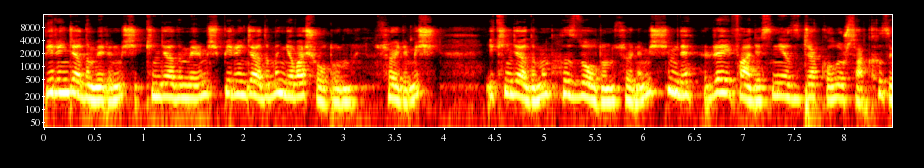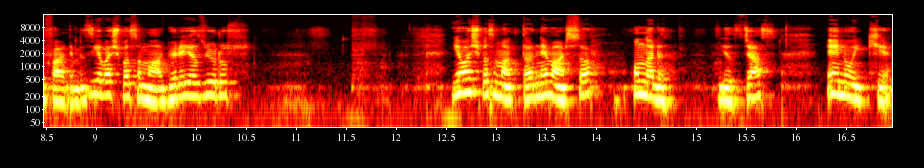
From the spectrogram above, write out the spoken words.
Birinci adım verilmiş, ikinci adım verilmiş. Birinci adımın yavaş olduğunu söylemiş. ikinci adımın hızlı olduğunu söylemiş. Şimdi R ifadesini yazacak olursak hız ifademizi yavaş basamağa göre yazıyoruz. Yavaş basamakta ne varsa onları yazacağız. NO2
